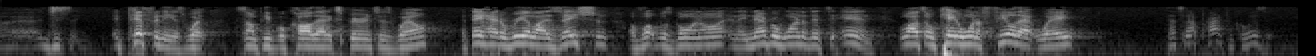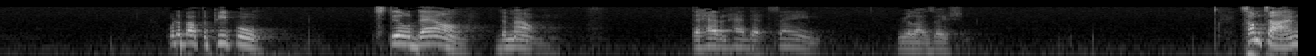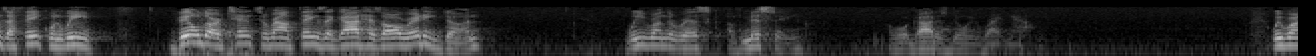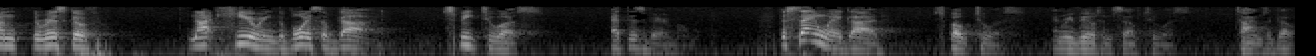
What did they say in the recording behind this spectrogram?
just epiphany is what some people call that experience as well. That they had a realization of what was going on and they never wanted it to end. While it's okay to want to feel that way, that's not practical, is it? What about the people still down the mountain that haven't had that same realization? Sometimes, I think, when we build our tents around things that God has already done, we run the risk of missing of what God is doing right now. We run the risk of not hearing the voice of God speak to us at this very moment. The same way God spoke to us and revealed himself to us times ago.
